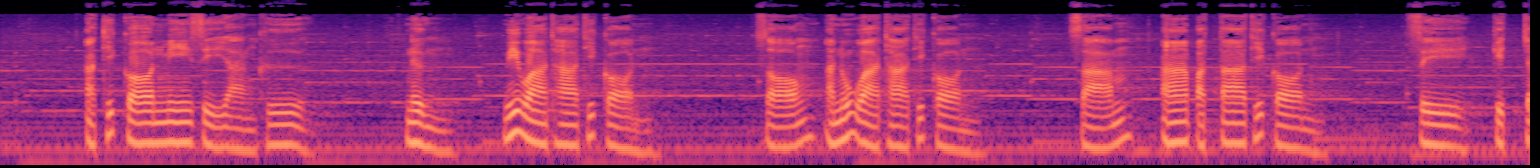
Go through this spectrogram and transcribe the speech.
340 อธิกรณ์มีสี่อย่างคือ 1. วิวาธาธิกร 2. อนุวาธาธิกร 3. อาปัตตาธิกร 4. จ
